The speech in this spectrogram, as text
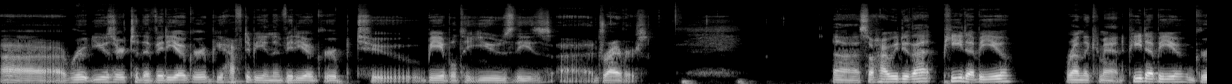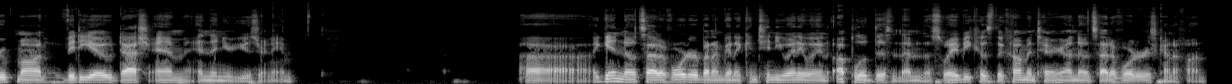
uh, root user to the video group, you have to be in the video group to be able to use these uh, drivers. Uh, so how we do that? pw, run the command pw group mod video dash m and then your username. Uh, again, notes out of order, but I'm going to continue anyway and upload this and them this way because the commentary on notes out of order is kind of fun.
